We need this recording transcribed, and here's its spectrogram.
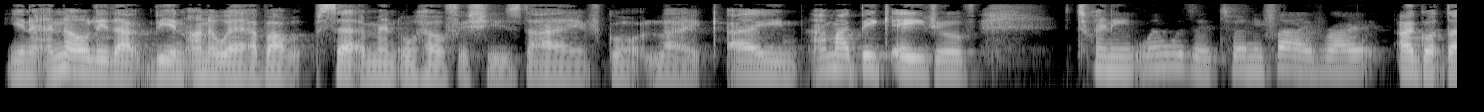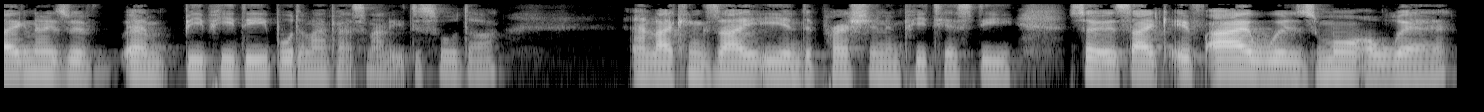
you know, and not only that, being unaware about certain mental health issues that I've got, like, I, at my big age of 20, when was it? 25, right? I got diagnosed with, um, BPD, borderline personality disorder, and like anxiety and depression and PTSD. So it's like, if I was more aware,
